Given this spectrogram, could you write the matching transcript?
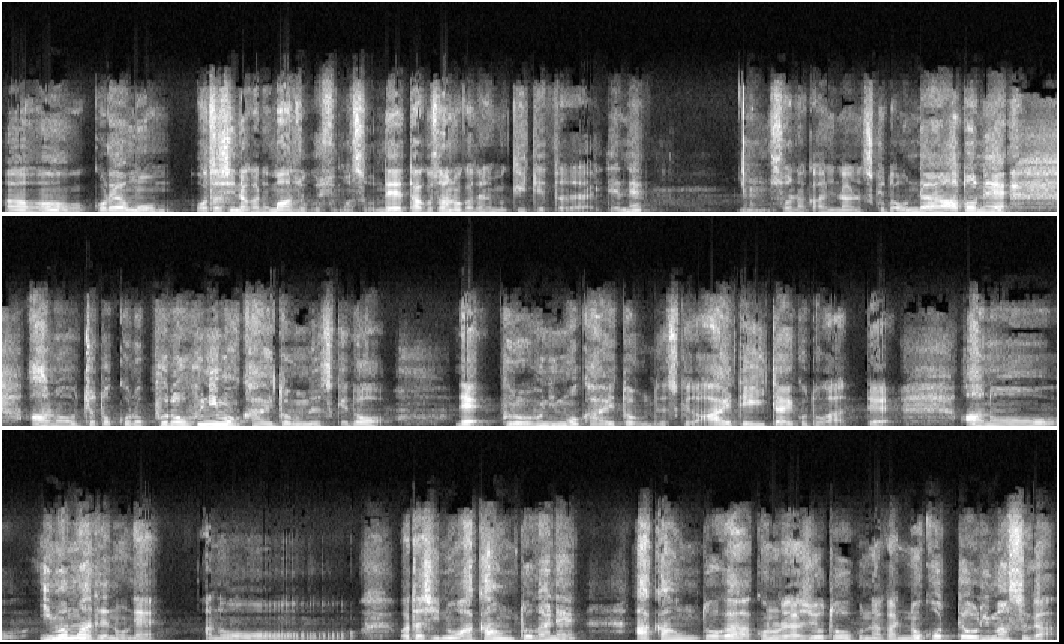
うんうん、これはもう私の中で満足してます。で、たくさんの方にも聞いていただいてね。うん、そんな感じなんですけど。で、あとね、あの、ちょっとこのプロフにも書いとるんですけど、ね、プロフにも書いとるんですけど、あえて言いたいことがあって、あの、今までのね、あの、私のアカウントがね、アカウントがこのラジオトークの中に残っておりますが、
